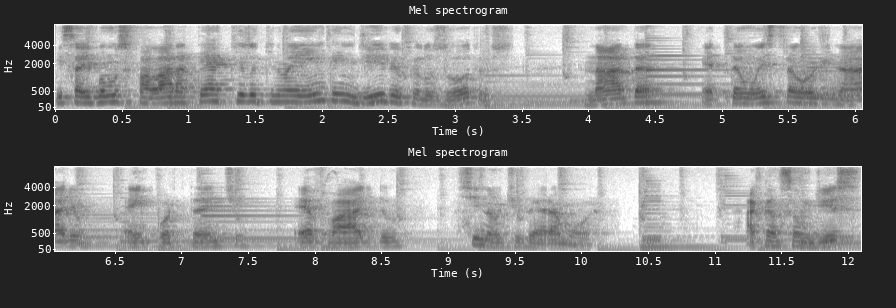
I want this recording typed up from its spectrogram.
e saibamos falar até aquilo que não é entendível pelos outros, nada é tão extraordinário, é importante, é válido se não tiver amor. A canção diz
